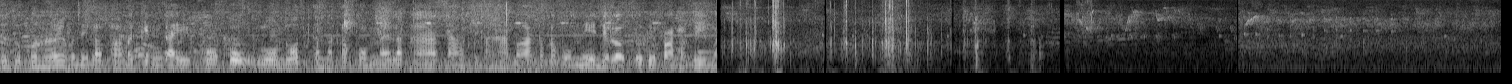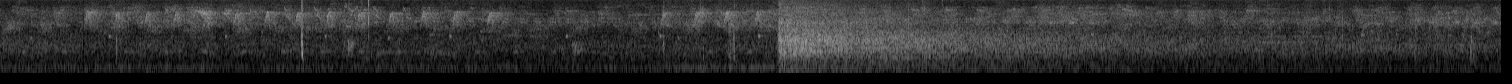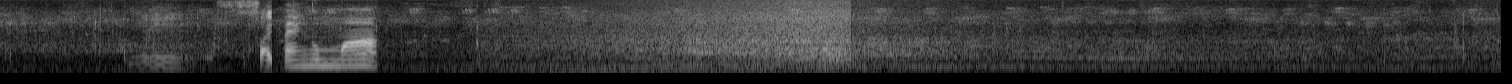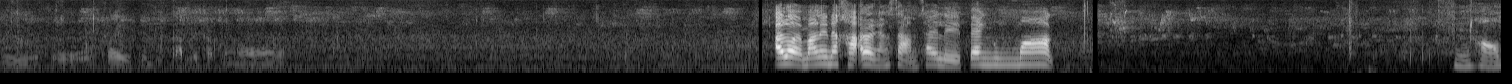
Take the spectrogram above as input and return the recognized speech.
ดีทุกคนเลยวันนี้เราพามากินไดโคกุรวมรสกันนะครับผมในราคา 35 บาทนะครับผมนี่เดี๋ยวเราซื้อไปฝากมาดีมา ใส แป้งนุ่มมาก นี่โอ้โหไส้เป็นพิกัดเลยครับน้องอร่อยมากเลยนะคะ อร่อยทั้ง 3 ไส้เลย แป้งนุ่มมากหืมหอม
